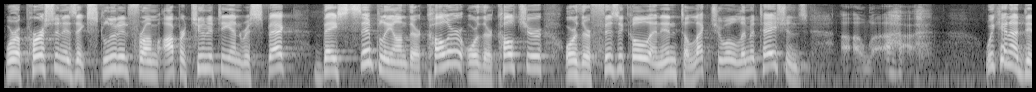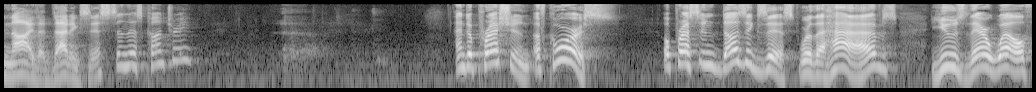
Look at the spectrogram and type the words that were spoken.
where a person is excluded from opportunity and respect based simply on their color or their culture or their physical and intellectual limitations. Uh, we cannot deny that that exists in this country. And oppression, of course. Oppression does exist where the haves use their wealth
